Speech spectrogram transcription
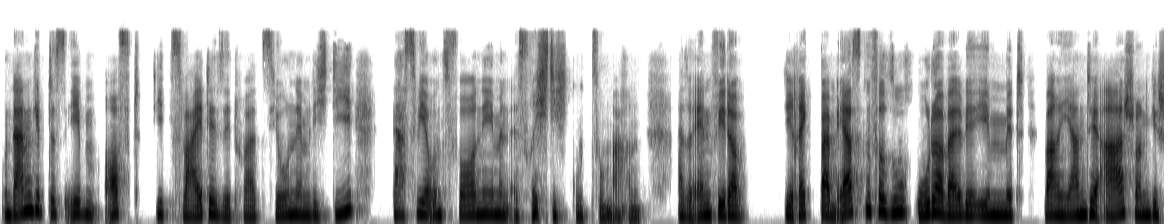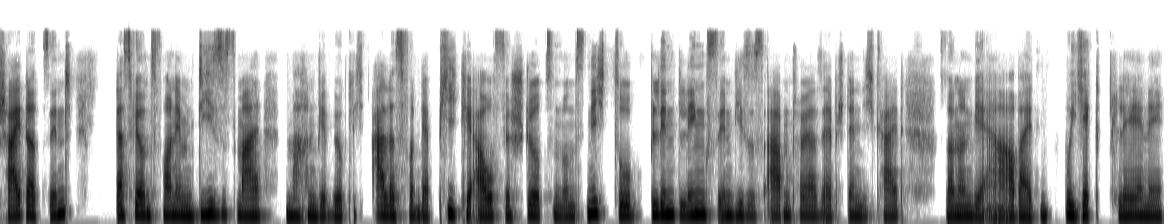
Und dann gibt es eben oft die zweite Situation, nämlich die, dass wir uns vornehmen, es richtig gut zu machen. Also entweder direkt beim ersten Versuch oder weil wir eben mit Variante A schon gescheitert sind, dass wir uns vornehmen, dieses Mal machen wir wirklich alles von der Pike auf. Wir stürzen uns nicht so blind links in dieses Abenteuer Selbstständigkeit, sondern wir erarbeiten Projektpläne,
